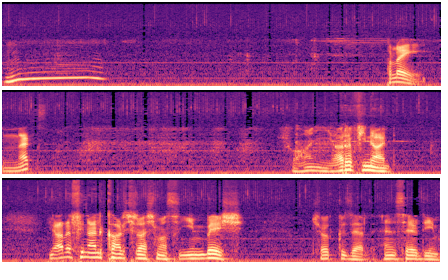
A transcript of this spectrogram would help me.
Hmm. Play. Next. Şu an yarı final. Yarı final karşılaşması 25. Çok güzel. En sevdiğim.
